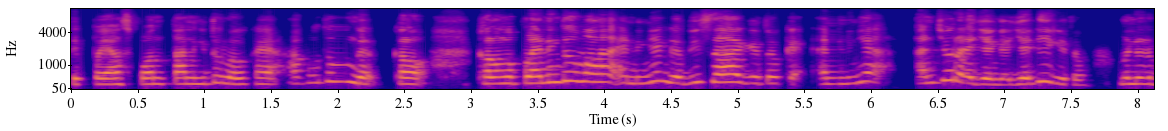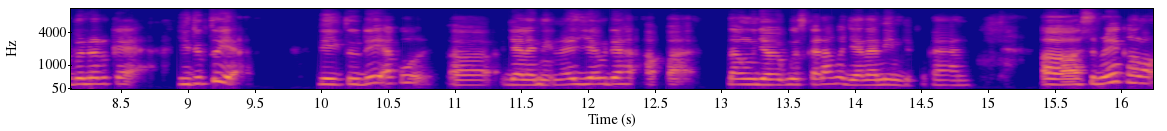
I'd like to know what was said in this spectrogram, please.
tipe yang spontan gitu loh kayak aku tuh nggak kalau kalau nge-planning tuh malah endingnya nggak bisa gitu kayak endingnya hancur aja nggak jadi gitu bener-bener kayak hidup tuh ya day to day aku uh, jalanin aja udah apa tanggung jawab gue sekarang aku jalanin gitu kan. Uh, sebenarnya kalau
